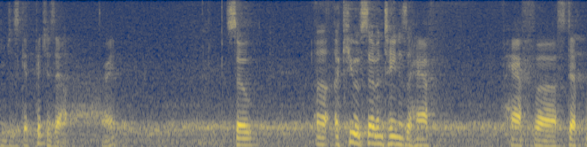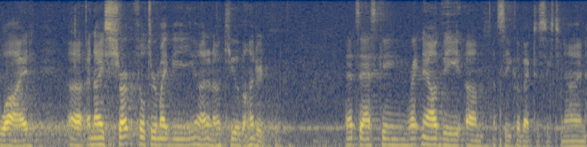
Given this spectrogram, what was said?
you just get pitches out, right? So uh, a Q of 17 is a half half uh, step wide. Uh, a nice sharp filter might be, I don't know, Q of 100. That's asking, right now the, um, let's see, go back to 69,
